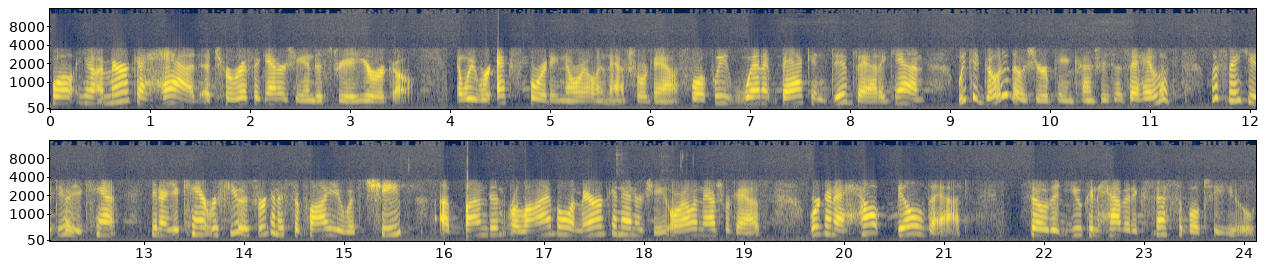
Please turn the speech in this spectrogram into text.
Well, you know, America had a terrific energy industry a year ago, and we were exporting oil and natural gas. Well, if we went back and did that again, we could go to those European countries and say, "Hey, look, let's make you a deal. You can't, you know, you can't refuse. We're going to supply you with cheap, abundant, reliable American energy, oil and natural gas, We're going to help build that so that you can have it accessible to you,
